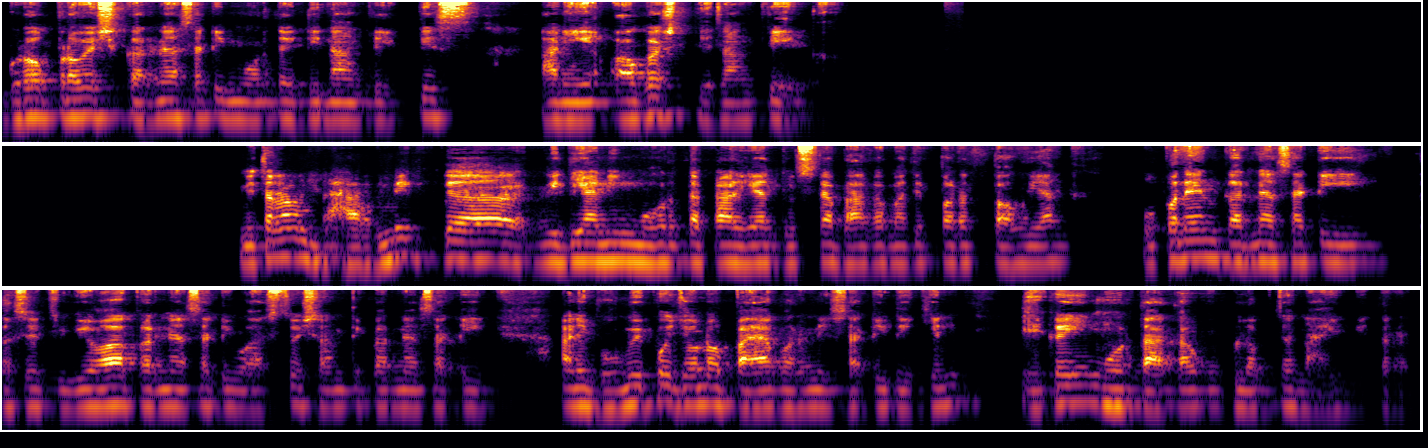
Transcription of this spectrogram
गृहप्रवेश करण्यासाठी मुहूर्त आहे दिनांक एकतीस आणि ऑगस्ट दिनांक एक. मित्रांनो धार्मिक विधी आणि मुहूर्त काळ या दुसऱ्या भागामध्ये परत पाहूया. उपनयन करण्यासाठी तसेच विवाह करण्यासाठी वास्तुशांती करण्यासाठी आणि भूमिपूजन पायाभरणीसाठी देखील एकही मुहूर्त आता उपलब्ध नाही मित्रांनो.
